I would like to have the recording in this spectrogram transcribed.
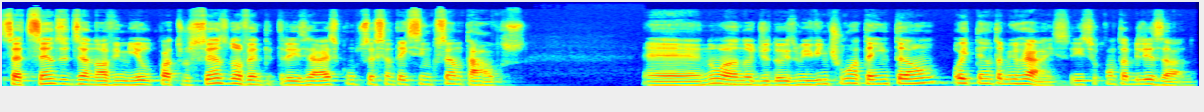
719.493 reais com 65 centavos. É, no ano de 2021, até então, 80 mil reais. Isso contabilizado.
